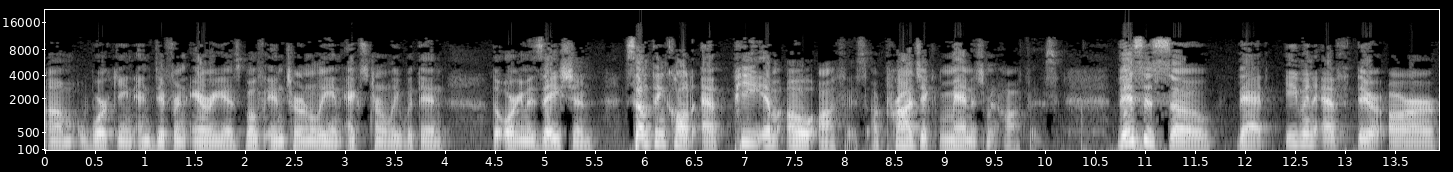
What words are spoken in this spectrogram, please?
um, working in different areas, both internally and externally within the organization. Something called a PMO office, a project management office. This is so that even if there are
